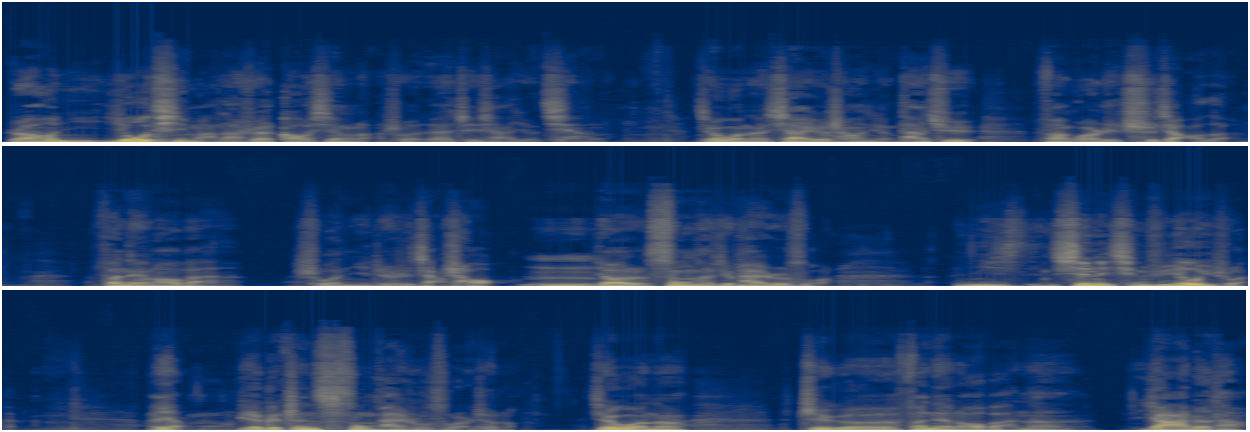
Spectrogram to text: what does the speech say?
然后你又替马大帅高兴了，说：“哎，这下有钱了。”结果呢，下一个场景，他去饭馆里吃饺子，饭店老板说：“你这是假钞，嗯，要送他去派出所。”你心里情绪又一转，哎呀，别给真送派出所去了。结果呢，这个饭店老板呢压着他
